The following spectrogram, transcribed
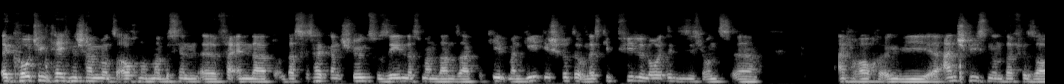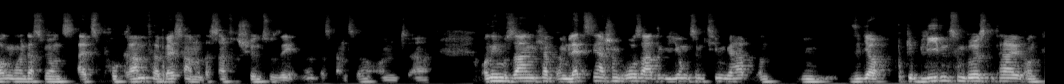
Äh, Coaching-technisch haben wir uns auch noch mal ein bisschen äh, verändert. Und das ist halt ganz schön zu sehen, dass man dann sagt, okay, man geht die Schritte und es gibt viele Leute, die sich uns äh, einfach auch irgendwie äh, anschließen und dafür sorgen wollen, dass wir uns als Programm verbessern und das ist einfach schön zu sehen, ne, das Ganze. Und, äh, und ich muss sagen, ich habe im letzten Jahr schon großartige Jungs im Team gehabt und sind ja auch geblieben zum größten Teil und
